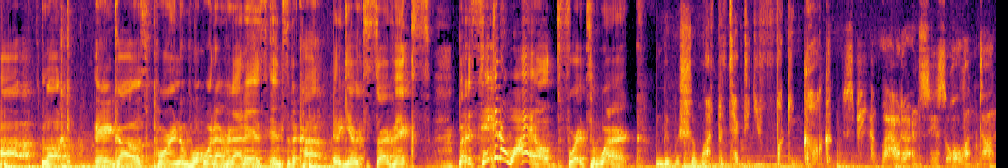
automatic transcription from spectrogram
Up, look. There he goes, pouring whatever that is into the cup. Gonna give it to cervix. But it's taken a while for it to work. Only wish your life protected, you fucking cock. Speak louder and see us all undone.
